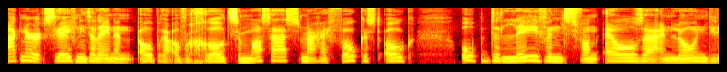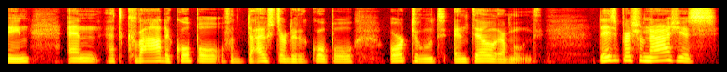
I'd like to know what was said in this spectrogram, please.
Wagner schreef niet alleen een opera over grootse massa's, maar hij focust ook op de levens van Elsa en Lohengrin en het kwade koppel, of het duisterdere koppel, Ortrud en Telramund. Deze personages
